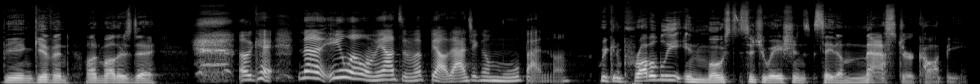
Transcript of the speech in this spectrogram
being given on Mother's Day. OK，那英文我们要怎么表达这个模板呢？ We can probably in most situations say the master copy.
